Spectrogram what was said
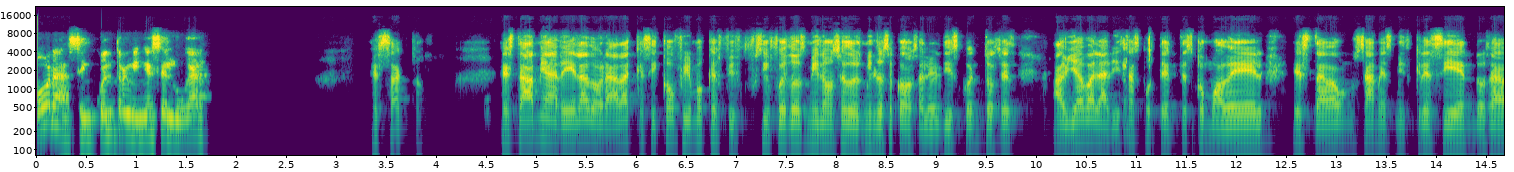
Ahora se encuentran en ese lugar. Exacto. Estaba mi Adela Dorada, que sí confirmo que sí fue 2011-2012 cuando salió el disco, entonces había baladistas potentes como Adele, estaba un Sam Smith creciendo, o sea,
